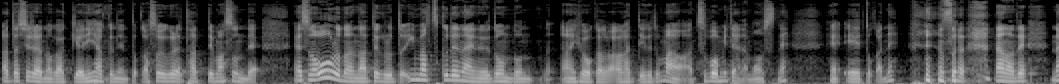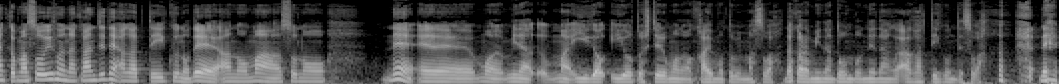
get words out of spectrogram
私らの楽器は200年とかそういうぐらい経ってますんで、えそのオールドになってくると、今作れないので、どんどん評価が上がっていくと、まあ、壺みたいなもんですね。え、え、とかね。なので、なんかまあ、そういう風な感じで上がっていくので、あの、まあ、その、ねえー、もうみんな、まあ、言い言おうとしてるものは買い求めますわ。だからみんなどんどん値段が上がっていくんですわ。ね、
